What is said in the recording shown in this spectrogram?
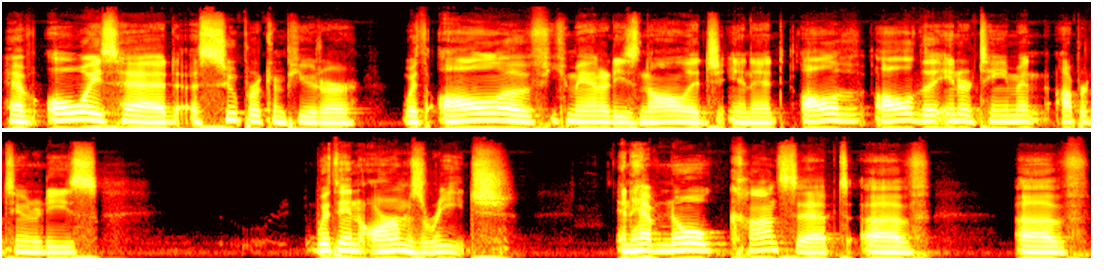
have always had a supercomputer with all of humanity's knowledge in it, all of all the entertainment opportunities within arm's reach, and have no concept of of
